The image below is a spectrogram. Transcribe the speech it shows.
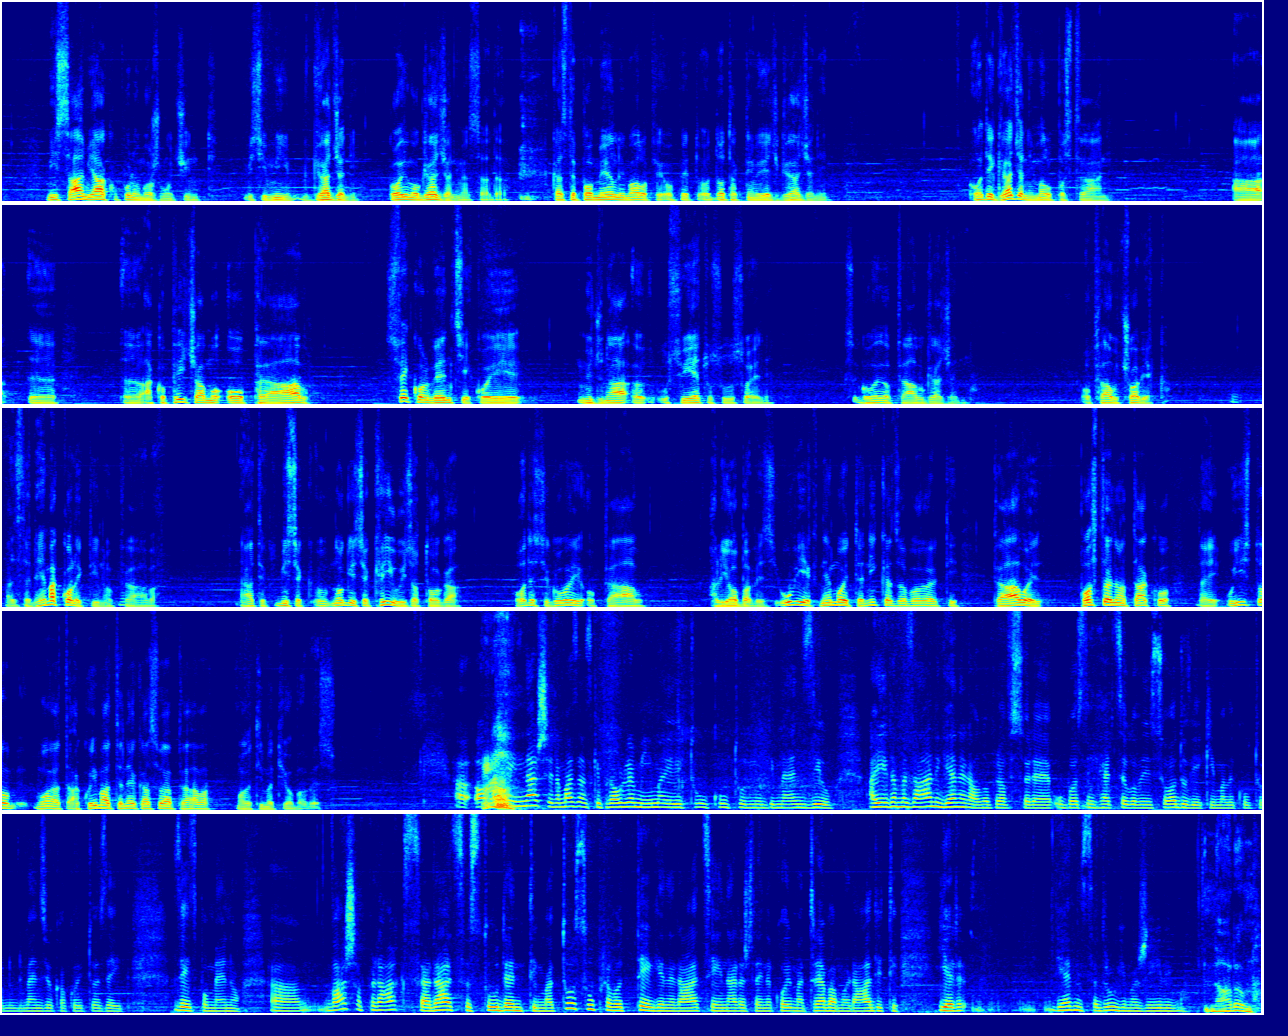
Mi sami jako puno možemo učiniti. Mislim, mi, građani, govorimo o građanima sada. Kad ste pomenuli malo pre, opet dotaknem riječ građani. Ovdje građani malo po strani. A e, e, ako pričamo o pravu, sve konvencije koje međuna, e, u svijetu su usvojene, govore o pravu građanina, o pravu čovjeka. Pazite, nema kolektivnog prava. Znate, mi se, mnogi se kriju iza toga. Ovdje se govori o pravu, ali obavezi. Uvijek nemojte nikad zaboraviti, pravo je postavljeno tako da je u istom, morate, ako imate neka svoja prava, morate imati obavezu. Ovi naši ramazanski programi imaju i tu kulturnu dimenziju, a i Ramazani generalno, profesore, u Bosni i Hercegovini su od uvijek imali kulturnu dimenziju, kako je to Zaid spomenuo. Vaša praksa, rad sa studentima, to su upravo te generacije i naraštaje na kojima trebamo raditi, jer jedni sa drugima živimo. Naravno.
